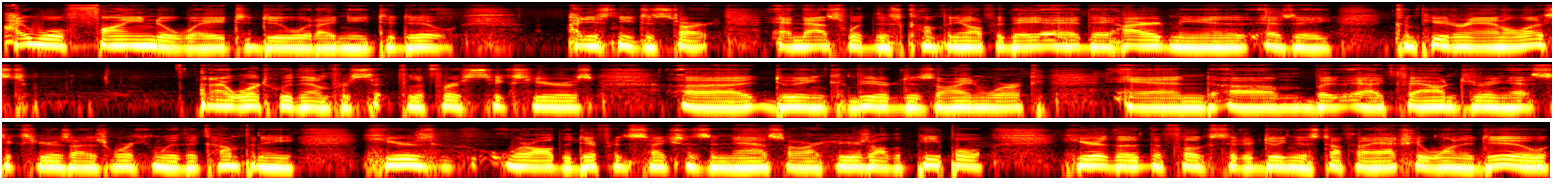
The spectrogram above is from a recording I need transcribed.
I will find a way to do what I need to do. I just need to start. And that's what this company offered. They, they hired me as a computer analyst and I worked with them for for the first six years, uh, doing computer design work. And um, but I found during that six years I was working with the company. Here's where all the different sections in NASA are. Here's all the people. Here are the the folks that are doing the stuff that I actually want to do.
